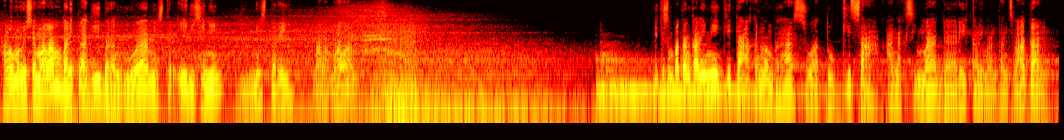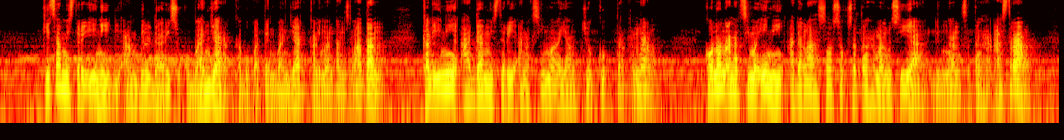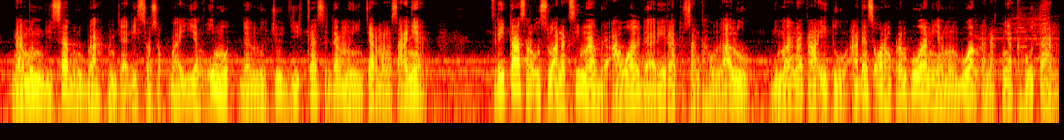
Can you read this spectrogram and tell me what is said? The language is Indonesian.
Halo manusia malam, balik lagi bareng gua Mr. I di sini di Misteri Malam-malam. Di kesempatan kali ini kita akan membahas suatu kisah anak Sima dari Kalimantan Selatan. Kisah misteri ini diambil dari suku Banjar, Kabupaten Banjar, Kalimantan Selatan. Kali ini ada misteri anak Sima yang cukup terkenal. Konon anak Sima ini adalah sosok setengah manusia dengan setengah astral namun bisa berubah menjadi sosok bayi yang imut dan lucu jika sedang mengincar mangsanya. Cerita asal-usul anak Sima berawal dari ratusan tahun lalu, di mana kala itu ada seorang perempuan yang membuang anaknya ke hutan.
